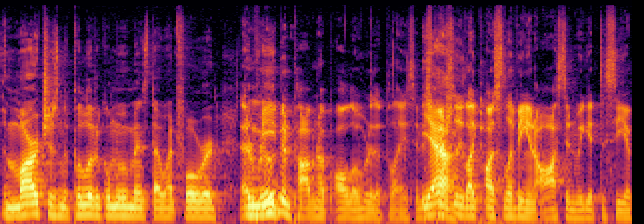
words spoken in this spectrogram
the marches and the political movements that went forward. They've really been popping up all over the place, and Yeah. especially like us living in Austin, we get to see a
